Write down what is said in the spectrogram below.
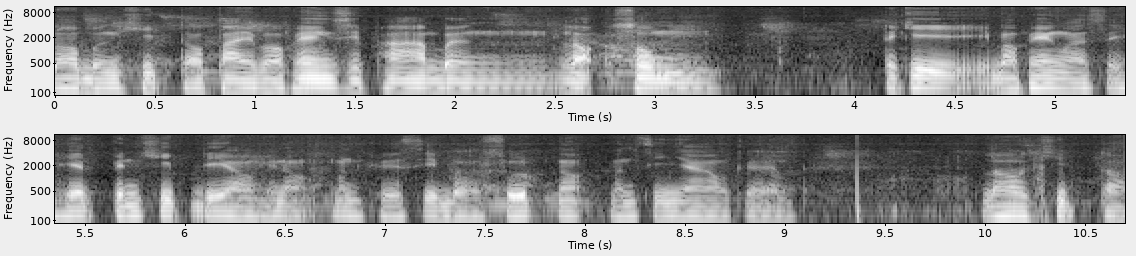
รอเบิ่งคลิปต่อไปบ่าวแพงสิพาเบิ่งเลาะซุ่ม ตะกี้บ่าวแพงว่าสิเฮ็ดเป็นคลิปเดียวพี่น้องมันคือสิบ่สุดเนาะมันสิยาวเกินรอคลิปต่อ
